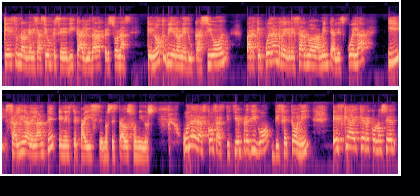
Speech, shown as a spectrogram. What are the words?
que es una organización que se dedica a ayudar a personas que no tuvieron educación, para que puedan regresar nuevamente a la escuela y salir adelante en este país, en los Estados Unidos. Una de las cosas que siempre digo, dice Tony, es que hay que reconocer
